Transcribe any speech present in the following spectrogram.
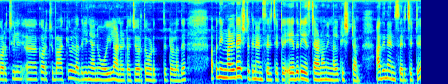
കുറച്ച് കുറച്ചിൽ കുറച്ച് ബാക്കിയുള്ളതിൽ ഞാൻ ഓയിലാണ് കേട്ടോ ചേർത്ത് കൊടുത്തിട്ടുള്ളത്. അപ്പോൾ നിങ്ങളുടെ ഇഷ്ടത്തിനനുസരിച്ചിട്ട് ഏത് ടേസ്റ്റാണോ നിങ്ങൾക്ക് ഇഷ്ടം അതിനനുസരിച്ചിട്ട്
